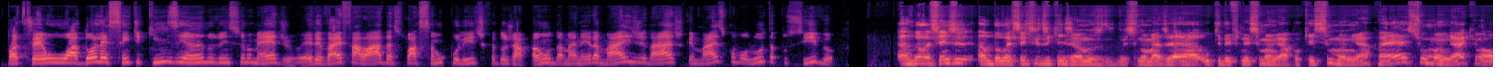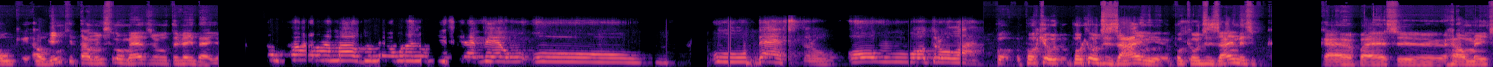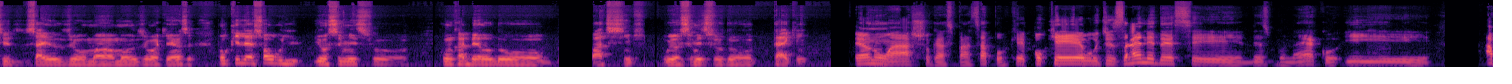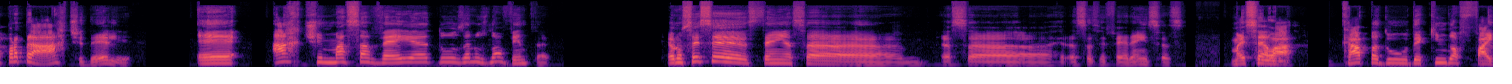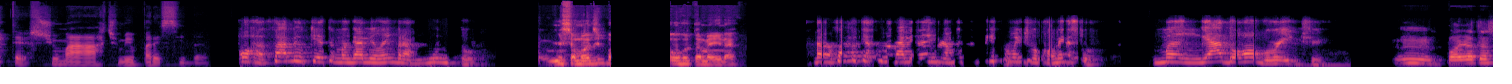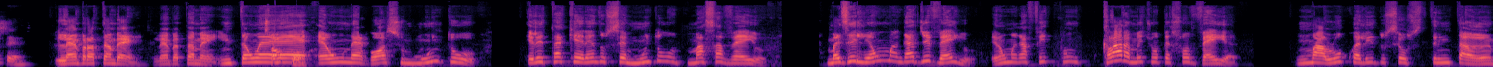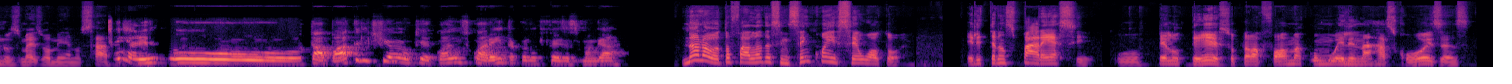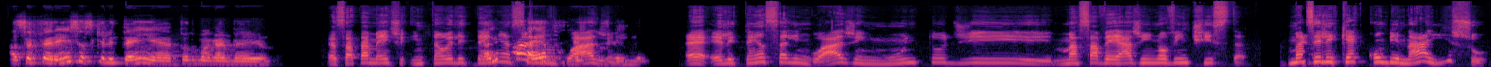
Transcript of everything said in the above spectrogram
Pode ser o adolescente de 15 anos do ensino médio. Ele vai falar da situação política do Japão da maneira mais didática e mais convoluta possível. Adolescente, adolescente de 15 anos do ensino médio é o que define esse mangá, porque esse mangá parece um mangá que alguém que tá no ensino médio teve a ideia. Não fala mal do meu mano que escreveu o, o Destro ou o outro lá? Por- Porque o, porque o design, porque o design desse cara parece realmente saído de uma mão de uma criança, porque ele é só o Yoshimitsu com o cabelo do Bart Simpson, o Yoshimitsu do Tekken. Eu não acho, Gaspar, sabe por quê? Porque o design desse, desse boneco e a própria arte dele é arte massa véia dos anos 90. Eu não sei se vocês têm essa, essa, essas referências, mas sei Sim. lá, capa do The King of Fighters tinha uma arte meio parecida. Porra, sabe o que esse mangá me lembra muito? Me chamou de burro também, né? Não, sabe o que esse mangá me lembra muito, principalmente no começo? Mangá do All Great. Hum, pode até ser. Lembra também, lembra também. Então um é, pouco. é um negócio muito. Ele tá querendo ser muito massa velho. Mas ele é um mangá de velho. Ele é um mangá feito por um- claramente uma pessoa velha. Um maluco ali dos seus 30 anos, mais ou menos, sabe? Sim, ele- o Tabata ele tinha o quê? Quase uns 40 quando ele fez esse mangá. Não, não, eu tô falando assim, sem conhecer o autor. Ele transparece o, pelo texto, pela forma como ele narra as coisas. As referências que ele tem é todo mangá velho. Exatamente. Então ele tem Ali essa linguagem. É, ele tem essa linguagem muito de massaveagem noventista. Mas ele quer combinar isso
